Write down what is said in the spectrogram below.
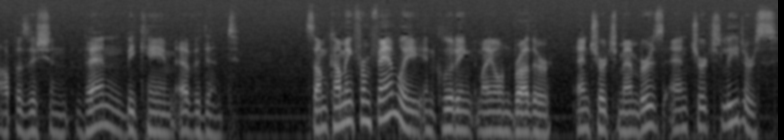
opposition then became evident. Some coming from family, including my own brother and church members and church leaders.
